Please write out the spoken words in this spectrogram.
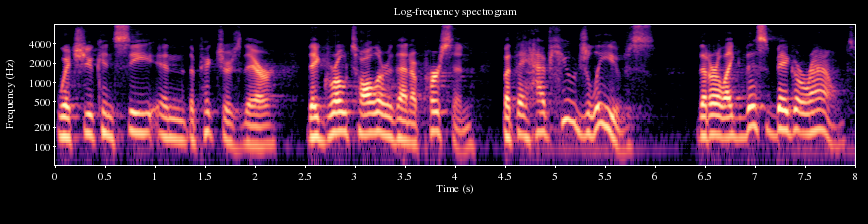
which you can see in the pictures there. They grow taller than a person, but they have huge leaves that are like this big around.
